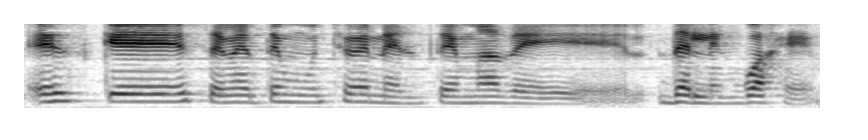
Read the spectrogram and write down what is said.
es que se mete mucho en el tema de- del lenguaje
